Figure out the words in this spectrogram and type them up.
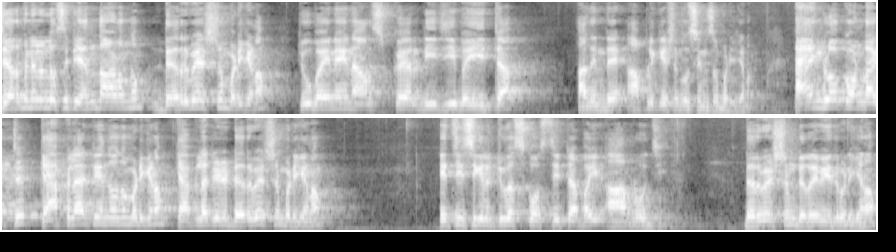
terminal velocity എന്താണെന്നും ഡെറിവേഷനും പഠിക്കണം. Two by nine R square D G by eta അതിന്റെ ആപ്ലിക്കേഷൻ ക്വസ്റ്റ്യൻസും പഠിക്കണം. ആംഗ്ലോ കോണ്ടാക്ട് ക്യാപിലാറ്റി എന്തോന്നും പഠിക്കണം. ക്യാപിലാറ്റിയുടെ ഡെറിവേഷനും പഠിക്കണം. H is equal two S cos theta by R rho G ഡെറിവേഷനും ഡെറൈവ് ചെയ്ത് പഠിക്കണം.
